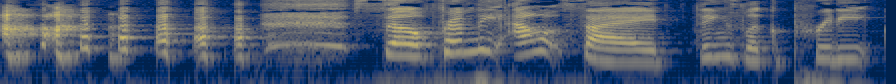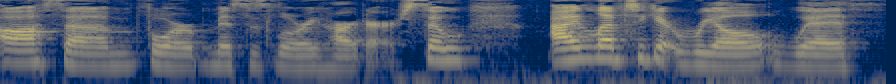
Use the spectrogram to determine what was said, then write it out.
so, from the outside, things look pretty awesome for Mrs. Lori Harder. So, I love to get real with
